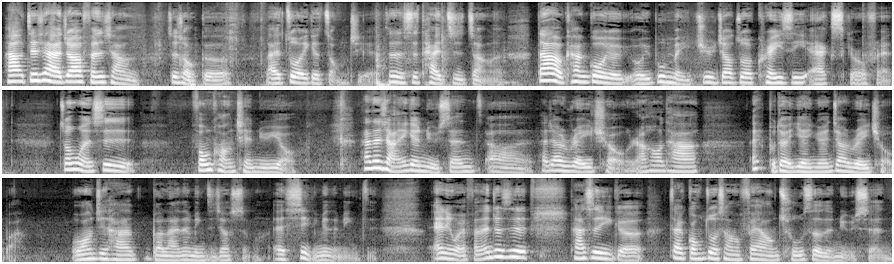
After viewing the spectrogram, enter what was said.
好，接下来就要分享这首歌。来做一个总结，真的是太智障了。大家有看过有有一部美剧叫做《Crazy Ex-Girlfriend》，中文是《疯狂前女友》。他在讲一个女生，呃，她叫 Rachel，然后她，哎，不对，演员叫 Rachel 吧，我忘记她本来的名字叫什么，哎，戏里面的名字。Anyway，反正就是她是一个在工作上非常出色的女生。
